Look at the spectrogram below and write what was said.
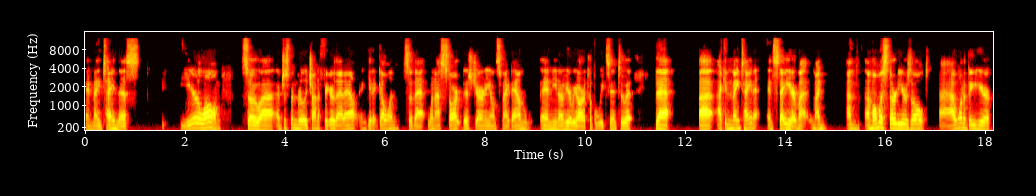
and maintain this year long. So uh, I've just been really trying to figure that out and get it going so that when I start this journey on SmackDown, and you know here we are a couple weeks into it, that uh, I can maintain it and stay here. My my I'm I'm almost 30 years old I want to be here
